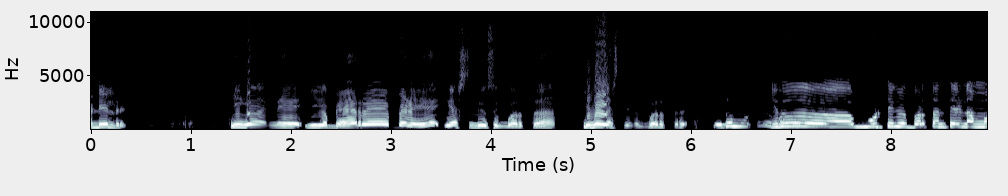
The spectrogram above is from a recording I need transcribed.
ಅಡ್ಡಿ ಇಲ್ರಿ ಈಗ ಈಗ ಬೇರೆ ಬೆಳೆ ಎಷ್ಟ್ ದಿವ್ಸಕ್ ಬರುತ್ತ? ಇದು ಎಷ್ಟ್ ದಿನಕ್ ಬರುತ್ತೆ ಇದು ಮೂರ್ ತಿಂಗಳು ಬರ್ತಂತೇಳಿ ನಮ್ಮ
